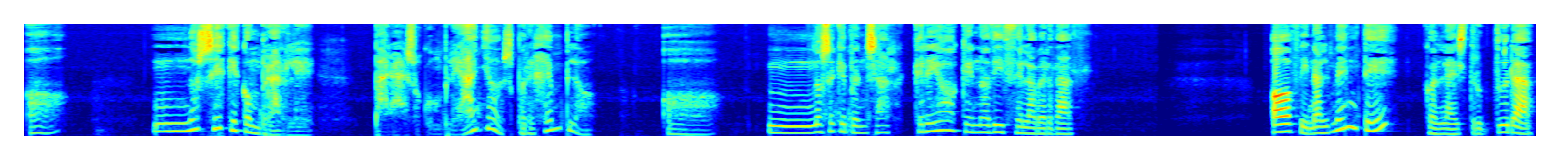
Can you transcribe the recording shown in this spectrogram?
Oh, no sé qué comprarle. Para su cumpleaños, por ejemplo. Oh, no sé qué pensar. Creo que no dice la verdad. O finalmente, con la estructura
